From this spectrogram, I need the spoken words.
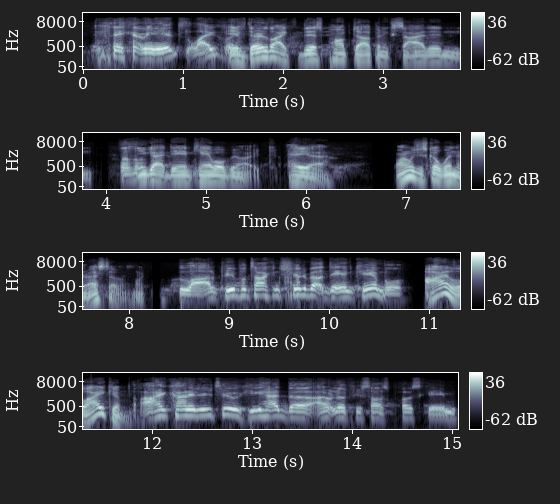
I mean, it's likely if they're like this pumped up and excited, and uh-huh. you got Dan Campbell being like, "Hey, uh, why don't we just go win the rest of them?" Like, a lot of people talking shit about Dan Campbell. I like him. I kind of do too. He had the I don't know if you saw his post game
